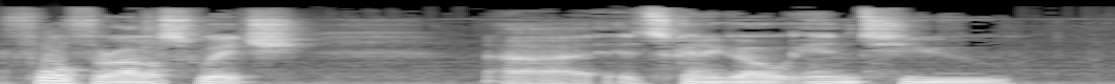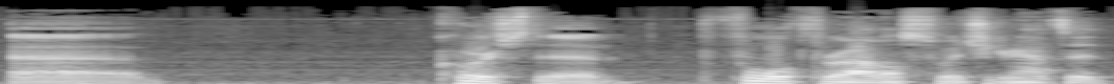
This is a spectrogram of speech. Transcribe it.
full throttle switch. Uh, it's going to go into, uh, of course, the full throttle switch. You're going to have to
